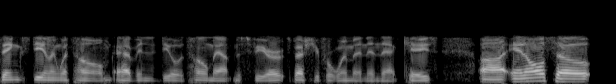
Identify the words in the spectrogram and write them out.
things dealing with home, having to deal with home atmosphere, especially for women in that case, uh, and also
